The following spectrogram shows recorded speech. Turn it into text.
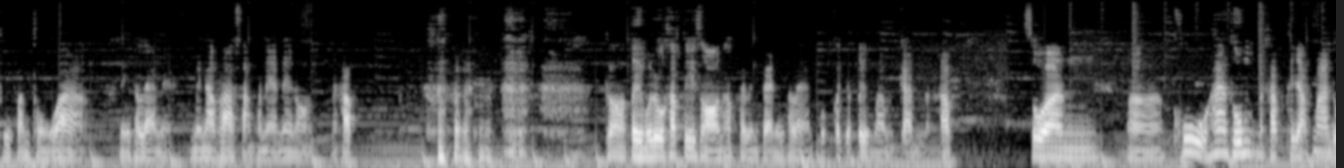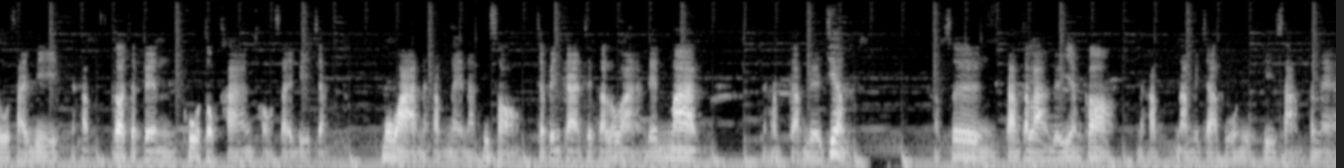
คือฟันธงว่าเนเธอร์แลนด์เนี่ยไม่น่าพลาด3คะแนนแน่นอนนะครับ ก็ตื่นมาดูครับตีสองครับใครเป็นแฟนเนเธอร์แลนด์ผมก็จะตื่นมาเหมือนกันนะครับ ส่วนคู่5ทุ่มนะครับขยับมาดูสาย B นะครับก็จะเป็นคู่ตกค้างของสาย B จากเมื่อวานนะครับในนัดที่ 2 จะเป็นการเจอกันระหว่างเดนมาร์กนะครับกับเบลเยียมครับซึ่งตามตารางเบลเยียมก็นะครับนำไปจากฝูงอยู่ที่ 3 คะแนน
